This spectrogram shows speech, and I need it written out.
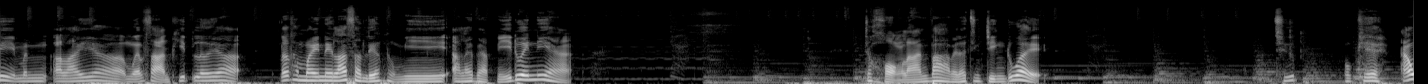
นี่มันอะไรอะ่ะ เหมือนสารพิษเลยอะ่ะ แล้วทำไมในร้านสัตว์เลี้ยงถึงมีอะไรแบบนี้ด้วยเนี่ย เจ้าของร้านบ้าไปแล้วจริง ๆ ด้วย ชึบ โอเค เอ้า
